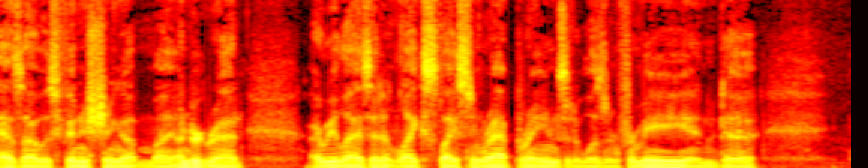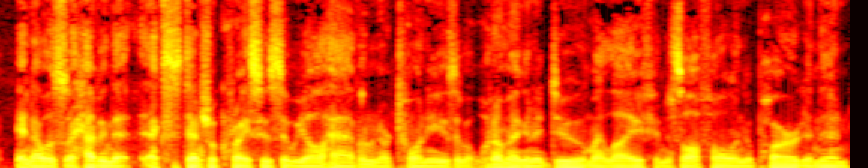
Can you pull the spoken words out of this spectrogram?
as I was finishing up my undergrad, I realized I didn't like slicing rat brains, and it wasn't for me, and. Uh, and I was like, having that existential crisis that we all have in our 20s about what am I going to do in my life, and it's all falling apart. And then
